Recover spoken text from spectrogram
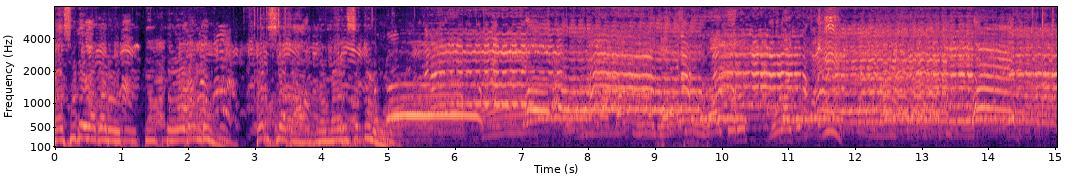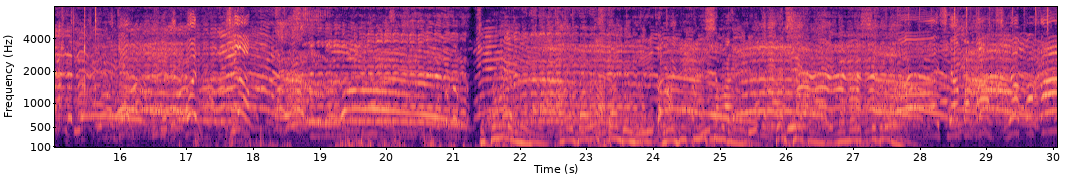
Basudewa Garut Tito Bandung persiapan nomor 10 jarak sini mulai turun mulai turun lagi siap Sepuluh. Alvarez Bandung Rohiti Sumedang. Persiapan nomor 11 Ah, siapakah siapakah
